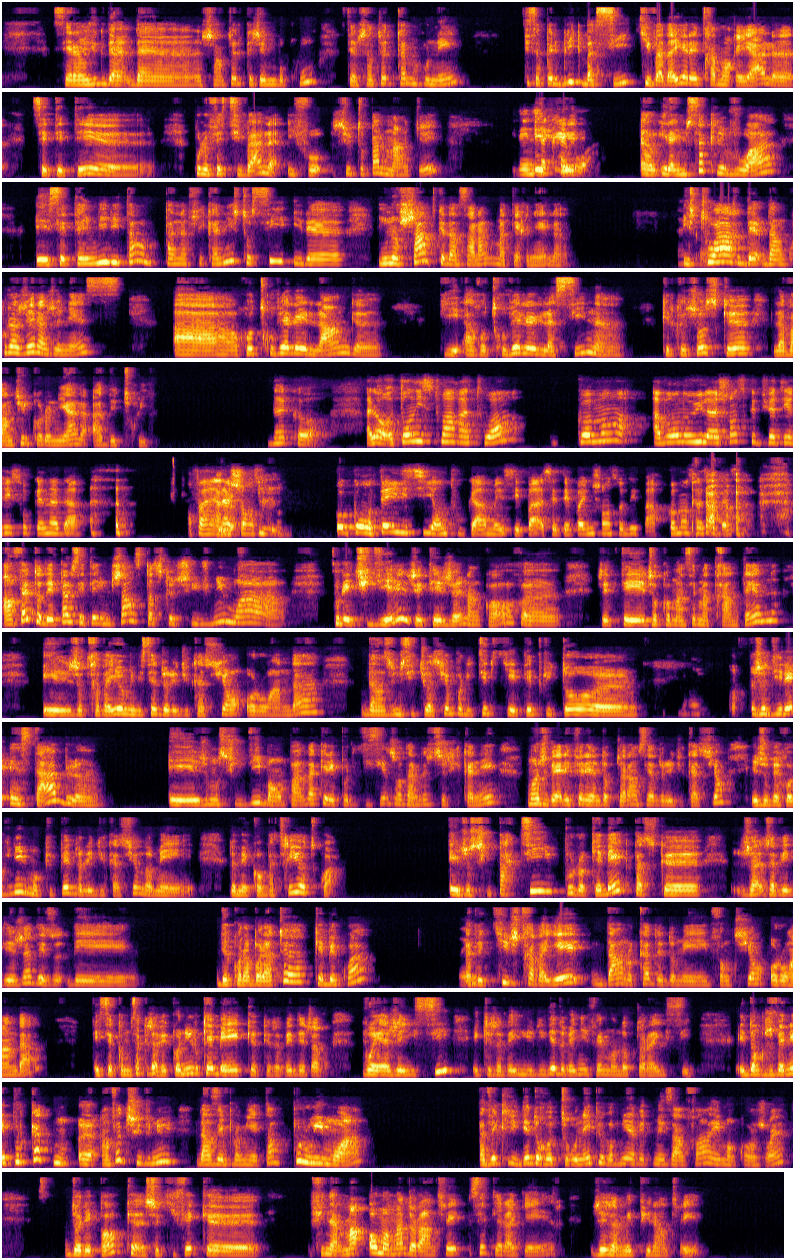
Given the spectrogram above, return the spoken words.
c'est la musique d'un, d'un chanteur que j'aime beaucoup. C'est un chanteur camerounais qui s'appelle Blick Bassi, qui va d'ailleurs être à Montréal euh, cet été euh, pour le festival. Il faut surtout pas le manquer. Il a une sacrée Et voix. euh, il a une sacrée voix et c'est un militant panafricaniste aussi. Il, est- il ne chante que dans sa langue maternelle. Histoire de- d'encourager la jeunesse à retrouver les langues, à retrouver les racines, quelque chose que l'aventure coloniale a détruit. D'accord. Alors, ton histoire à toi, comment avons-nous eu la chance que tu atterrisses au Canada? Enfin, la chance qu'on comptait ici en tout cas, mais c'est pas, c'était pas une chance au départ. Comment ça s'est passé? En fait, au départ, c'était une chance parce que je suis venue, moi, pour étudier. J'étais jeune encore. euh, j'étais, je commençais ma trentaine et je travaillais au ministère de l'Éducation au Rwanda dans une situation politique qui était plutôt, euh, je dirais, instable. Et je me suis dit, bon, pendant que les politiciens sont en train de se chicaner, moi, je vais aller faire un doctorat en sciences de l'éducation et je vais revenir m'occuper de l'éducation de mes, de mes compatriotes, quoi. Et je suis partie pour le Québec parce que j'a- j'avais déjà des, des, des collaborateurs québécois oui, avec qui je travaillais dans le cadre de mes fonctions au Rwanda. Et c'est comme ça que j'avais connu le Québec, que j'avais déjà voyagé ici et que j'avais eu l'idée de venir faire mon doctorat ici. Et donc, je venais pour quatre mois. euh, en fait, je suis venue dans un premier temps pour huit mois avec l'idée de retourner puis revenir avec mes enfants et mon conjoint de l'époque, ce qui fait que finalement, au moment de rentrer, c'était la guerre. J'ai jamais pu rentrer.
